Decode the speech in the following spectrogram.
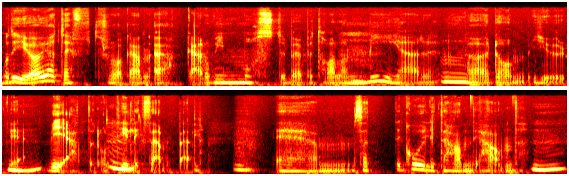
Och det gör ju att efterfrågan ökar och vi måste börja betala mer för de djur vi, vi äter då, till exempel. Ehm, så det går ju lite hand i hand. Mm.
